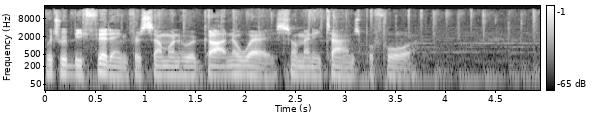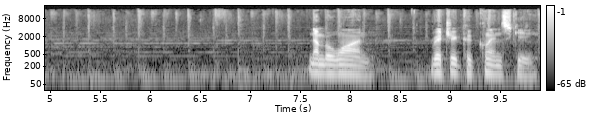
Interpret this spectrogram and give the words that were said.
which would be fitting for someone who had gotten away so many times before. Number 1. Richard Kuklinski.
